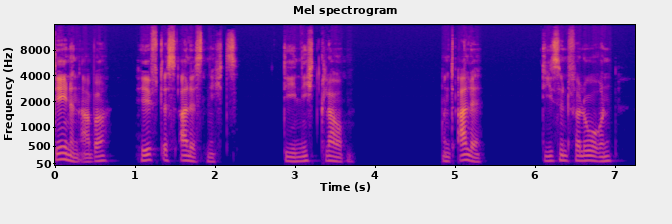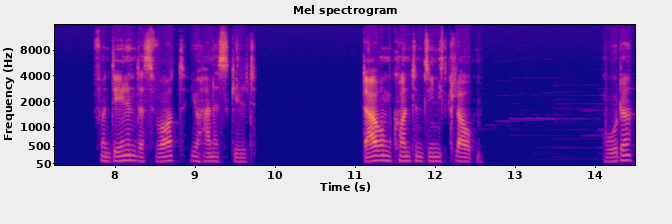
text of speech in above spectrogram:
Denen aber hilft es alles nichts, die nicht glauben. Und alle, die sind verloren, von denen das Wort Johannes gilt. Darum konnten sie nicht glauben. Oder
